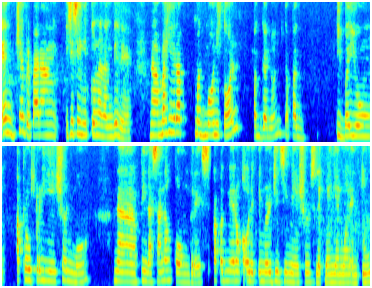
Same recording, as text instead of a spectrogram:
And syempre, parang isisingit ko na lang din eh, na mahirap mag-monitor pag ganun, kapag iba yung appropriation mo na pinasa ng Congress, kapag meron ka ulit emergency measures like Banyan 1 and 2,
